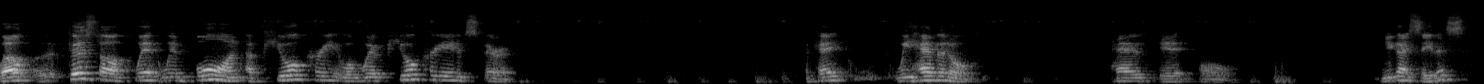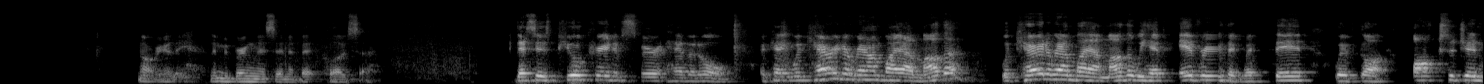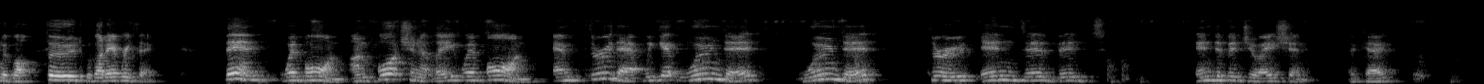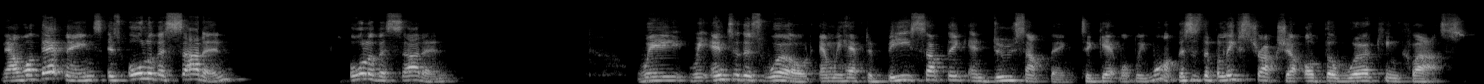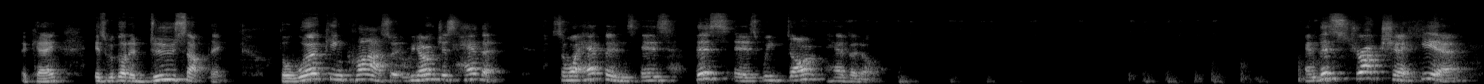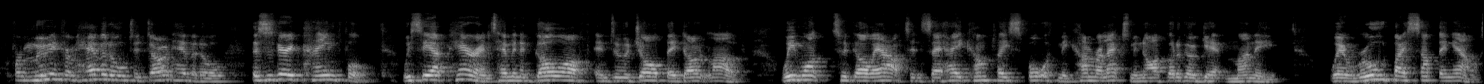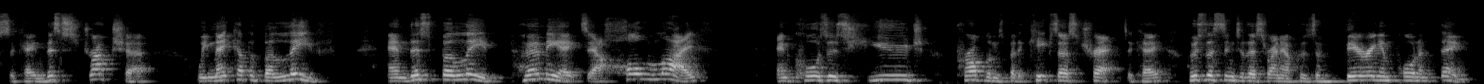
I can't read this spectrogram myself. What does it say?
Well, first off, we're, we're born a pure creative, well, we're pure creative spirit. Okay, we have it all. Have it all. Can you guys see this? Not really. Let me bring this in a bit closer. That says pure creative spirit have it all. Okay, we're carried around by our mother. We're carried around by our mother. We have everything. We're fed. We've got oxygen. We've got food. We've got everything. Then we're born. Unfortunately, we're born. And through that, we get wounded, wounded through individ, individuation. Okay. Now, what that means is all of a sudden, all of a sudden, we we enter this world and we have to be something and do something to get what we want. This is the belief structure of the working class okay? Is we've got to do something. The working class we don't just have it. So what happens is this is we don't have it all. And this structure here from moving from have it all to don't have it all, this is very painful. We see our parents having to go off and do a job they don't love. We want to go out and say, hey, come play sport with me, come relax me. No, I've got to go get money. We're ruled by something else, okay? In this structure, we make up a belief and this belief permeates our whole life and causes huge problems, but it keeps us trapped, okay? Who's listening to this right now? Because it's a very important thing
